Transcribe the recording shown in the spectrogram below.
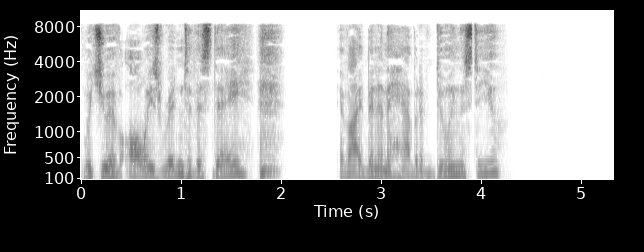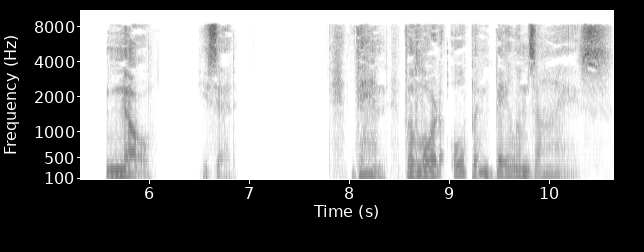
which you have always ridden to this day? Have i been in the habit of doing this to you? No he said. Then the lord opened balaam's eyes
